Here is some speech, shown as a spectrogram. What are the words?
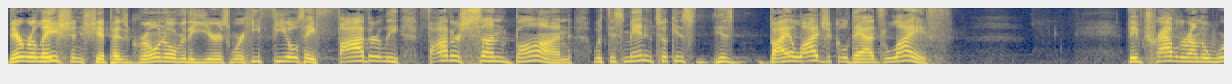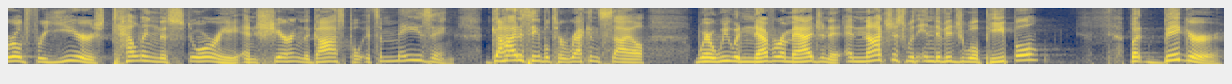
Their relationship has grown over the years where he feels a fatherly, father son bond with this man who took his, his biological dad's life. They've traveled around the world for years telling this story and sharing the gospel. It's amazing. God is able to reconcile where we would never imagine it, and not just with individual people, but bigger.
